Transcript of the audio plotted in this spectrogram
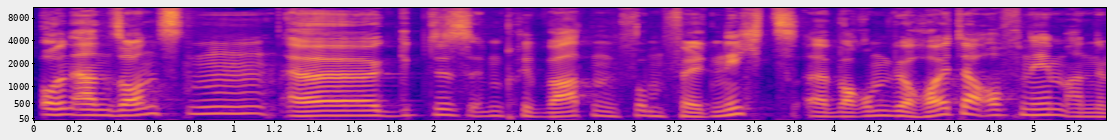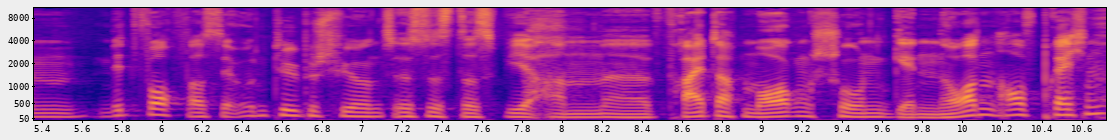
Und ansonsten äh, gibt es im privaten Umfeld nichts. Äh, warum wir heute aufnehmen an einem Mittwoch, was sehr untypisch für uns ist, ist, dass wir am äh, Freitagmorgen schon gen Norden aufbrechen.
